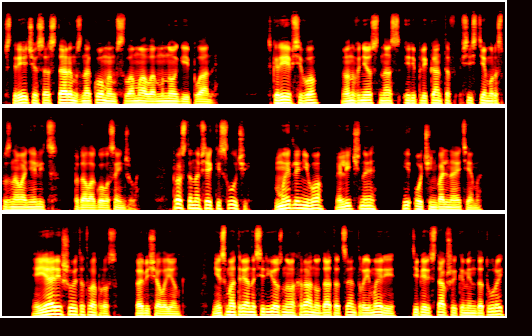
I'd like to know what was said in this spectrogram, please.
Встреча со старым знакомым сломала многие планы. Скорее всего, он внес нас и репликантов в систему распознавания лиц, подала голос Энджела. Просто на всякий случай. Мы для него личное и очень больная тема. «Я решу этот вопрос», — пообещала Йонг. «Несмотря на серьезную охрану дата-центра и мэрии, теперь ставшей комендатурой,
